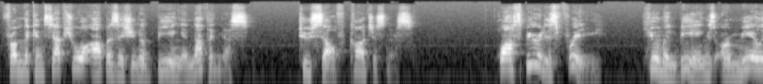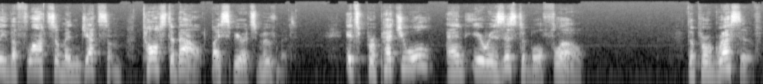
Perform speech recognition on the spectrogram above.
from the conceptual opposition of being and nothingness to self consciousness. While spirit is free, human beings are merely the flotsam and jetsam tossed about by spirit's movement, its perpetual and irresistible flow. The progressive,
